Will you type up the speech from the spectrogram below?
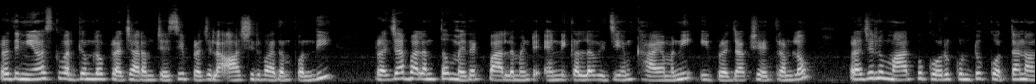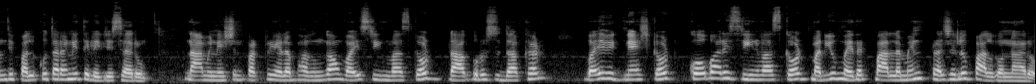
ప్రతి నియోజకవర్గంలో ప్రచారం చేసి ప్రజల ఆశీర్వాదం పొంది ప్రజాబలంతో మెదక్ పార్లమెంటు ఎన్నికల్లో విజయం ఖాయమని ఈ ప్రజాక్షేత్రంలో ప్రజలు మార్పు కోరుకుంటూ కొత్త నాంది పలుకుతారని తెలియజేశారు. నామినేషన్ ప్రక్రియలో భాగంగా వై శ్రీనివాస్ గౌడ్ డాకూరు సుధాకర్ వై విఘ్నేష్ గౌడ్ కోవారి శ్రీనివాస్ గౌడ్ మరియు మెదక్ పార్లమెంట్ ప్రజలు పాల్గొన్నారు.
